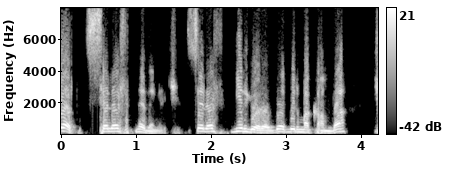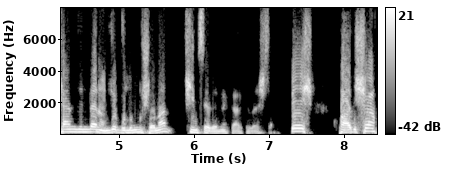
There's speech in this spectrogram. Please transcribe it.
Dört, selef ne demek? Selef bir görevde, bir makamda kendinden önce bulunmuş olan kimse demek arkadaşlar. Beş, padişah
